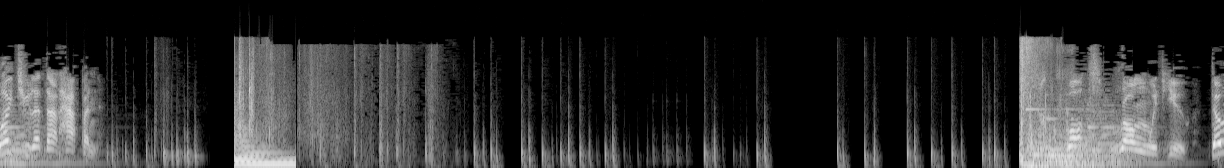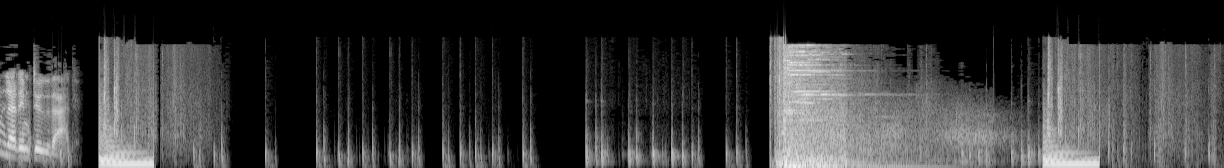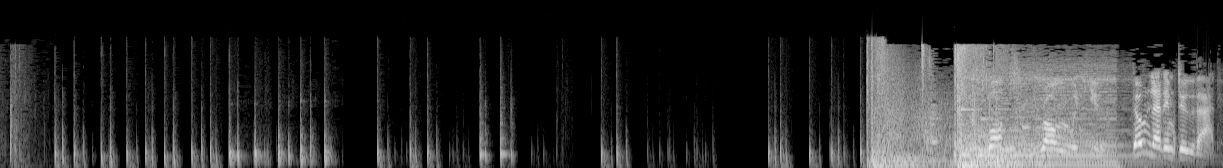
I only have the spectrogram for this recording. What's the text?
Why'd you let that happen? What's wrong with you? Don't let him do that. What's wrong with you? Don't let him do that.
